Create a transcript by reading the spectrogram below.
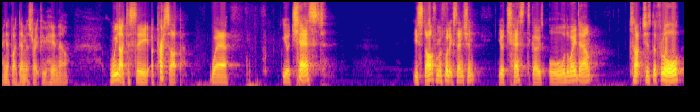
and if I demonstrate for you here now, we like to see a press up where your chest, you start from a full extension, your chest goes all the way down, touches the floor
